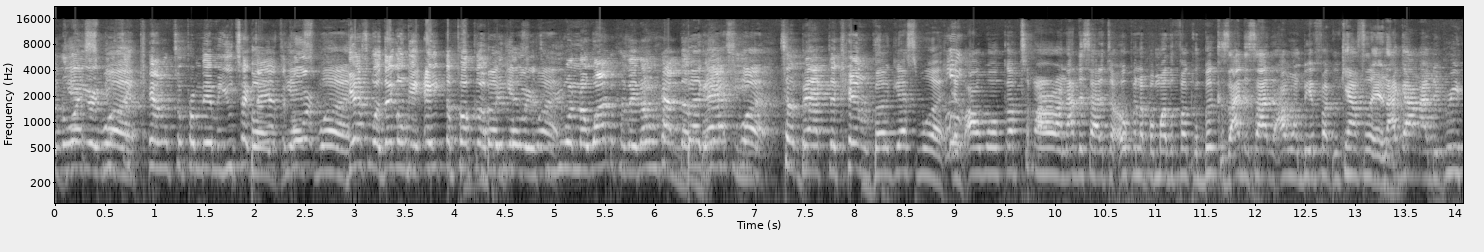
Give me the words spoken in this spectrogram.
But a lawyer and you what? seek counsel from them and you take But their ass to guess court, what? guess what? They're gonna get ate the fuck up But in lawyers. You wanna know why? Because they don't have the But backing to back the counsel. But guess what? If I woke up tomorrow and I decided to open up a motherfucking book because I decided I want to be a fucking counselor and I got my degree,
